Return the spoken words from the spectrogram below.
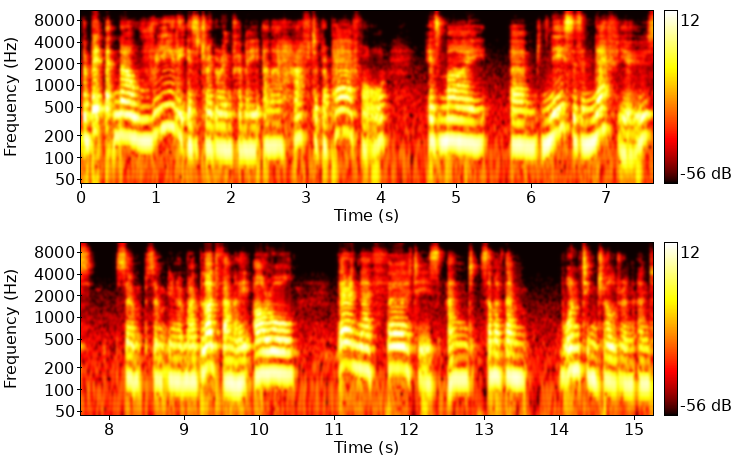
The bit that now really is triggering for me and I have to prepare for is my um, nieces and nephews, so, so you know my blood family, are all they're in their 30s and some of them wanting children and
